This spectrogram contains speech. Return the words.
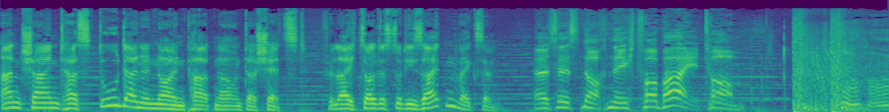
Anscheinend hast du deinen neuen Partner unterschätzt. Vielleicht solltest du die Seiten wechseln. Es ist noch nicht vorbei, Tom. Mhm.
